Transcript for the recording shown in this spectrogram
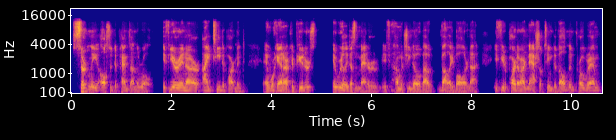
Certainly also depends on the role. If you're in our IT department and working on our computers, it really doesn't matter if how much you know about volleyball or not. If you're part of our national team development program,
